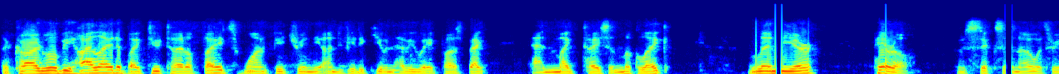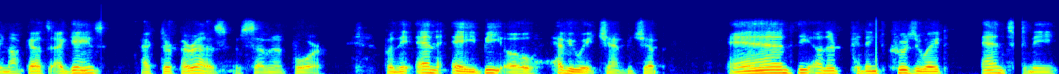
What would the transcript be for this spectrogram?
The card will be highlighted by two title fights, one featuring the undefeated Cuban heavyweight prospect and Mike Tyson look like. Lenier Pero, who's 6 0 with three knockouts, against Hector Perez, who's 7 and 4 for the NABO Heavyweight Championship, and the other pitting cruiserweight Anthony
